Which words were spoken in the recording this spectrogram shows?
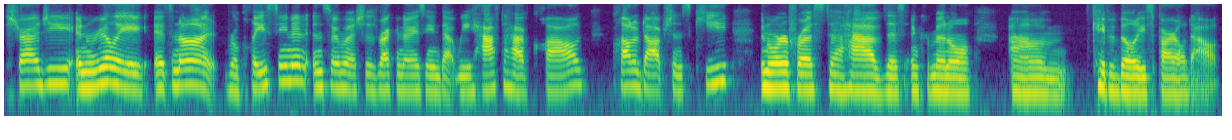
strategy, and really, it's not replacing it in so much as recognizing that we have to have cloud. Cloud adoption is key in order for us to have this incremental um, capability spiraled out.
